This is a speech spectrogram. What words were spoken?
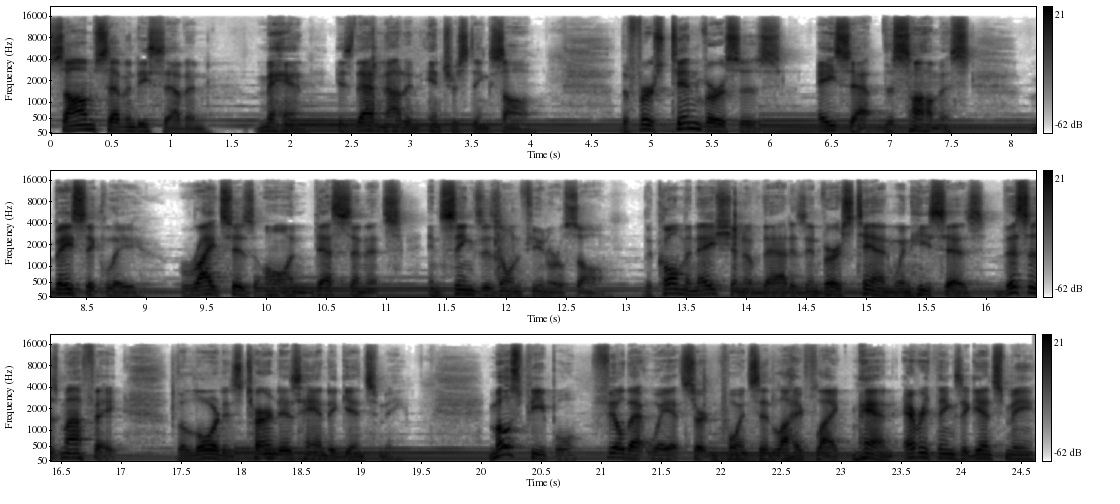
Psalm 77. Man, is that not an interesting psalm? The first 10 verses, Asaph, the psalmist, basically writes his own death sentence and sings his own funeral song. The culmination of that is in verse 10 when he says, This is my fate. The Lord has turned his hand against me. Most people feel that way at certain points in life like, man, everything's against me.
